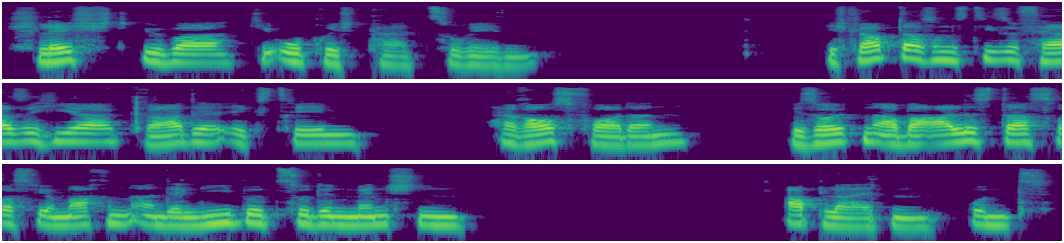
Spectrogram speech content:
schlecht über die Obrigkeit zu reden. Ich glaube, dass uns diese Verse hier gerade extrem herausfordern, wir sollten aber alles das, was wir machen, an der Liebe zu den Menschen ableiten und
